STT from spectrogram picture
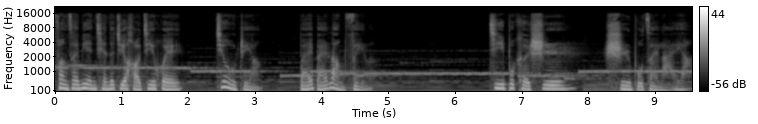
放在面前的绝好机会，就这样白白浪费了。机不可失，失不再来呀！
